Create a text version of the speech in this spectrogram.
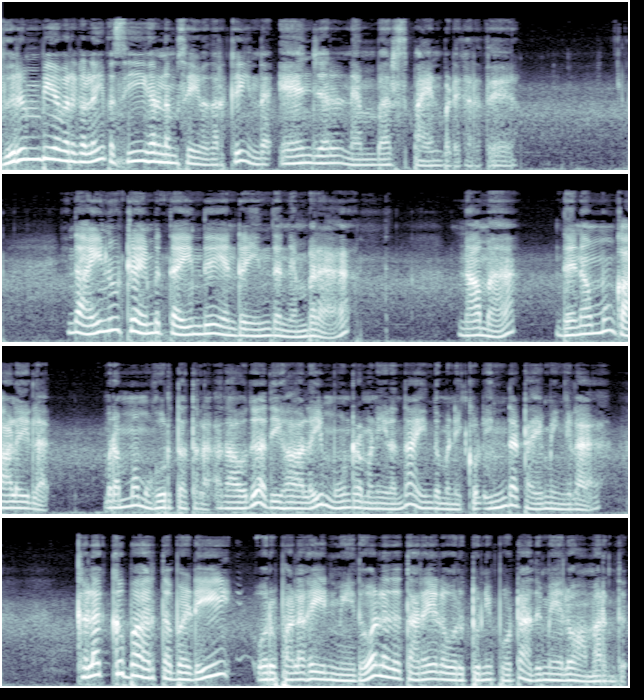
விரும்பியவர்களை வசீகரணம் செய்வதற்கு இந்த ஏஞ்சல் நம்பர்ஸ் பயன்படுகிறது. இந்த ஐநூற்றி ஐம்பத்தி ஐந்து என்ற இந்த நம்பரை நாம் தினமும் காலையில் பிரம்ம முகூர்த்தத்தில் அதாவது அதிகாலை மூன்றரை மணிலேருந்து ஐந்து மணிக்குள் இந்த டைமிங்கில் கிழக்கு பார்த்தபடி ஒரு பலகையின் மீதோ அல்லது தரையில் ஒரு துணி போட்டு அது மேலோ அமர்ந்து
